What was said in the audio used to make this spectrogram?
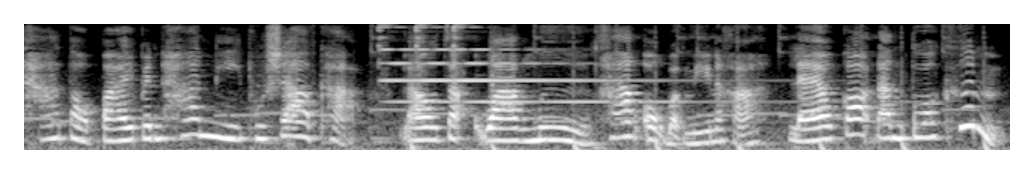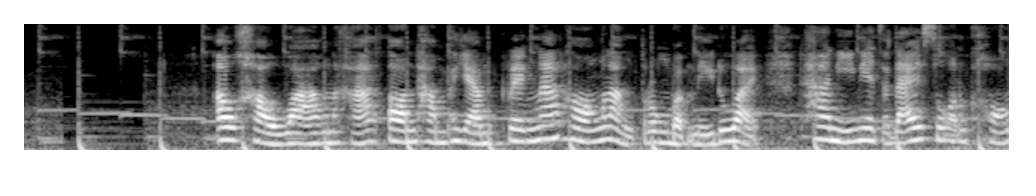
ท่าต่อไปเป็นท่า knee push up ค่ะ เราจะวางมือข้างอกแบบนี้นะคะ แล้วก็ดันตัวขึ้น เอาเข่าวางนะคะ ตอนทำพยายามเกรงหน้าท้องหลังตรงแบบนี้ด้วย ท่านี้เนี่ยจะได้ส่วนของ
